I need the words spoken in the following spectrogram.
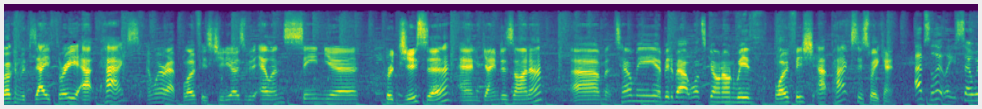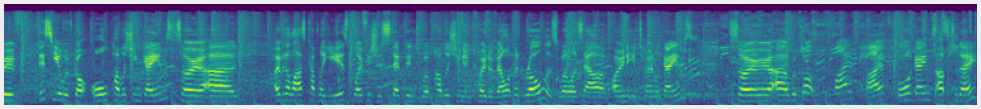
Welcome to day three at PAX, and we're at Blowfish Studios with Ellen, senior producer and game designer. Um, tell me a bit about what's going on with Blowfish at PAX this weekend. Absolutely. So we've this year we've got all publishing games. So uh, over the last couple of years, Blowfish has stepped into a publishing and co-development role as well as our own internal games. So uh, we've got five, five, four games up today.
